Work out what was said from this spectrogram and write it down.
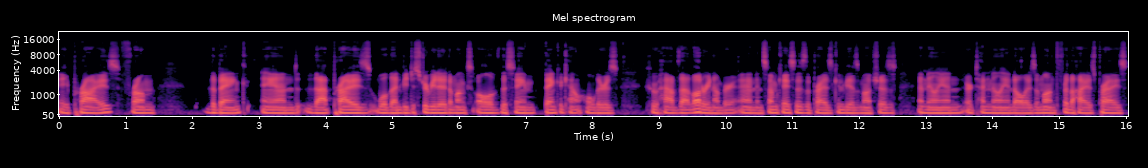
a prize from the bank, and that prize will then be distributed amongst all of the same bank account holders who have that lottery number. And in some cases, the prize can be as much as a million or $10 million a month for the highest prize,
